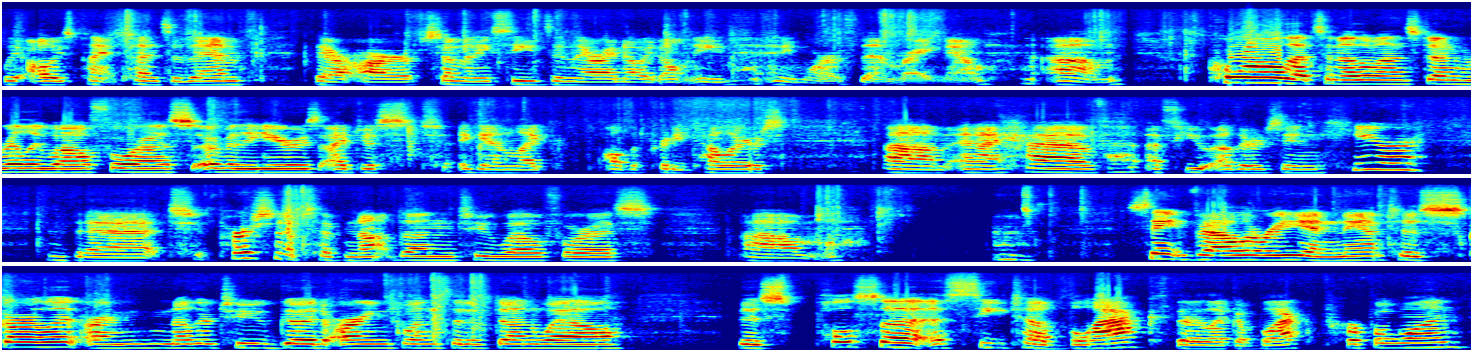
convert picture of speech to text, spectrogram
We always plant tons of them. There are so many seeds in there, I know I don't need any more of them right now. Um, Coral, that's another one that's done really well for us over the years. I just, again, like all the pretty colors. Um, and I have a few others in here that parsnips have not done too well for us. Um, St. Valerie and Nantes Scarlet are another two good orange ones that have done well. This Pulsa Aceta Black, they're like a black purple one.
